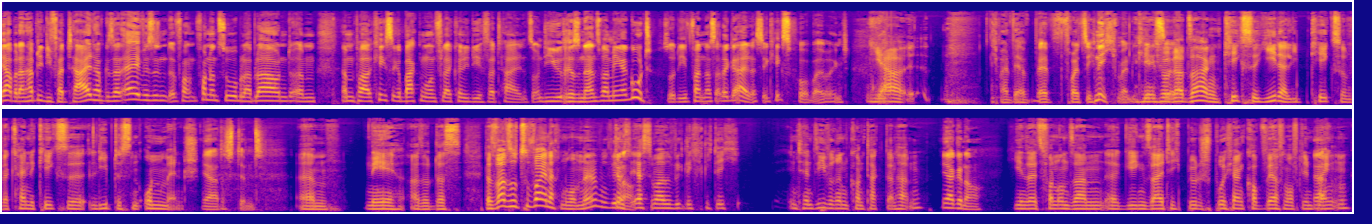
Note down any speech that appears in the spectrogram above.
ja, aber dann habt ihr die verteilt, habt gesagt, ey, wir sind von, von und zu, bla bla und ähm, haben ein paar Kekse gebacken und vielleicht könnt ihr die verteilen. So, und die Resonanz war mega gut. So, die fanden das alle geil, dass ihr Kekse vorbeibringt. Ja, äh, Ich meine, wer, wer freut sich nicht, wenn ich Kekse. wollte gerade sagen, Kekse, jeder liebt Kekse und wer keine Kekse liebt, ist ein Unmensch. ja, das stimmt. Ähm, nee, also das, das war so zu Weihnachten rum, ne? Wo wir Genau. das erste Mal so wirklich richtig intensiveren Kontakt dann hatten. Ja, genau. Jenseits von unseren äh, gegenseitig blöde Sprüche an den Kopf werfen auf den Ja. Bänken.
